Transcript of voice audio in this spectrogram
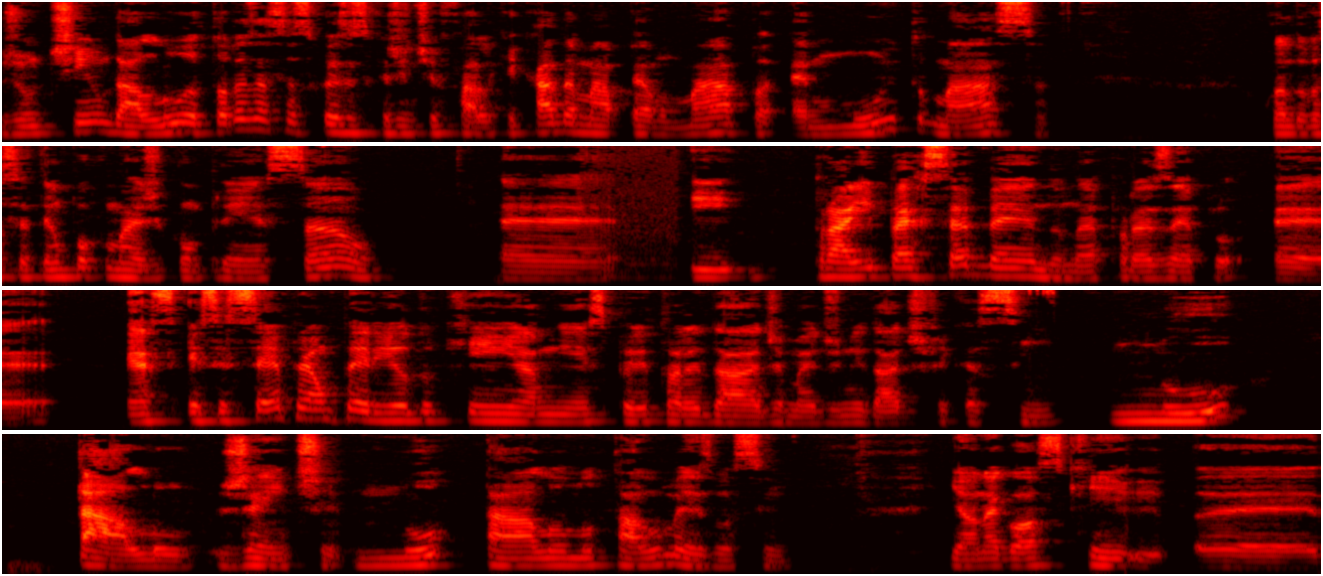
juntinho da lua, todas essas coisas que a gente fala, que cada mapa é um mapa, é muito massa quando você tem um pouco mais de compreensão é, e para ir percebendo, né? Por exemplo, é, esse sempre é um período que a minha espiritualidade, a mediunidade fica assim, no talo, gente, no talo, no talo mesmo, assim. E é um negócio que, é,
